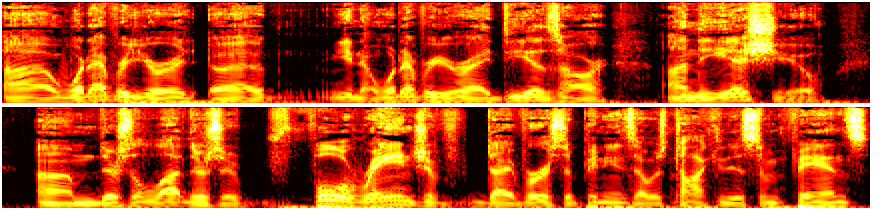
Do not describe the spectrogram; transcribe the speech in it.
uh, whatever your uh, you know whatever your ideas are on the issue. Um, there's a lot. There's a full range of diverse opinions. I was talking to some fans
